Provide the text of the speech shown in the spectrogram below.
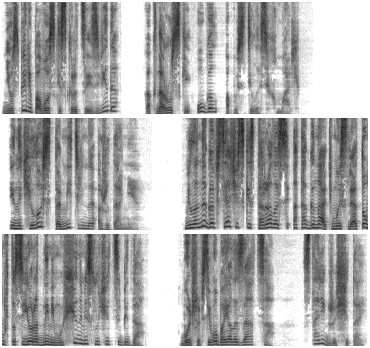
Не успели повозки скрыться из вида, как на русский угол опустилась хмарь. И началось томительное ожидание. Меланега всячески старалась отогнать мысли о том, что с ее родными мужчинами случится беда. Больше всего боялась за отца. Старик же, считай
